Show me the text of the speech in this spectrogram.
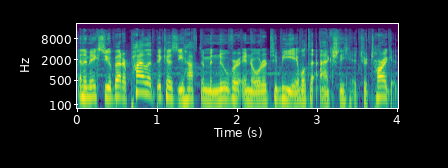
and it makes you a better pilot because you have to maneuver in order to be able to actually hit your target.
